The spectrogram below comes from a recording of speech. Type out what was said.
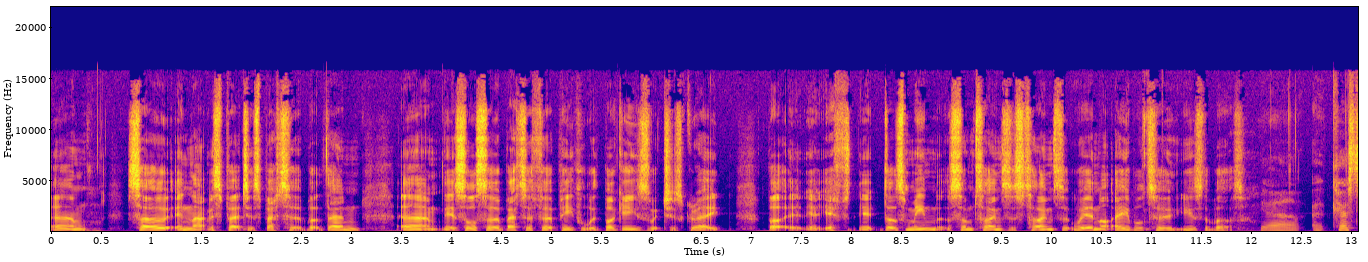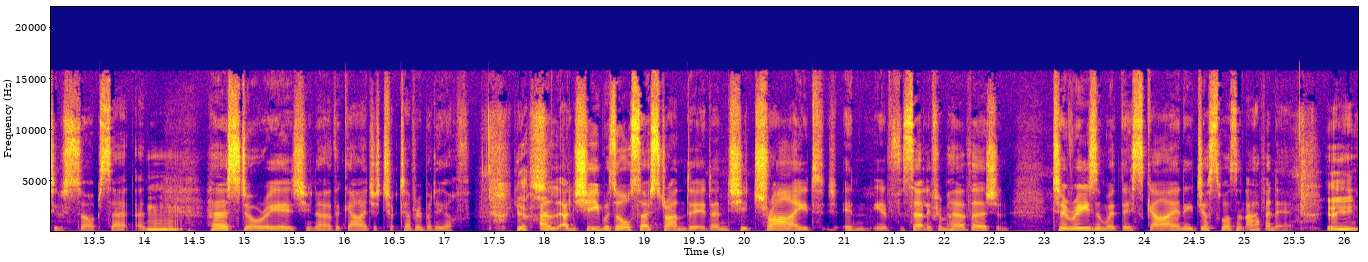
Um, so in that respect, it's better. But then um, it's also better for people with buggies, which is great. But it, it, if it does mean that sometimes there's times that we're not able to use the bus. Yeah, uh, Kirsty was so upset, and her story is, you know, the guy just chucked everybody off, Yes. and, and she was also stranded, and she tried, in you know, certainly from her version, to reason with this guy, and he just wasn't having it. Yeah,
